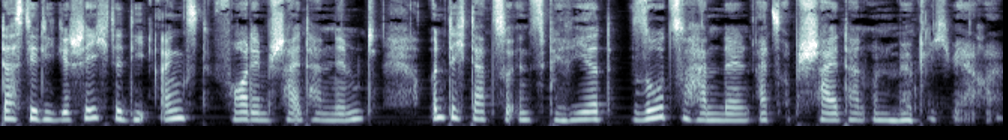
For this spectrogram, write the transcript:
dass dir die Geschichte die Angst vor dem Scheitern nimmt und dich dazu inspiriert, so zu handeln, als ob Scheitern unmöglich wäre.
